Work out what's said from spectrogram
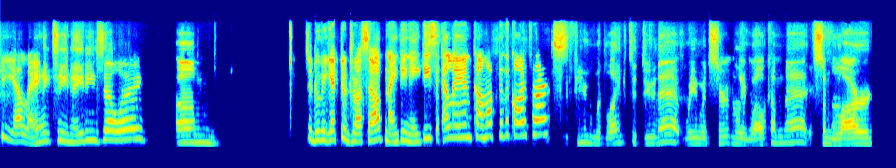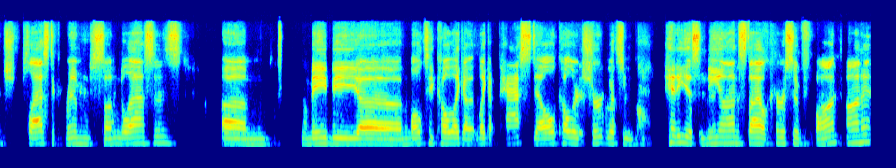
Trashy LA. 1980s LA. Um, So, do we get to dress up 1980s LA and come up to the conference? if you would like to do that, we would certainly welcome that. Some large plastic rimmed sunglasses. Um, maybe uh multicolor like a like a pastel colored shirt with some hideous neon style cursive font on it.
